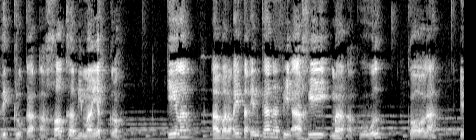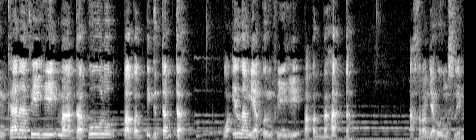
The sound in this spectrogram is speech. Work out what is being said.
dzikruka akhaka bima yakrah qila afara'aita in kana fi akhi ma aqul? Qala in kana fihi ma taqulu faqad igtabta wa illam yakun fihi faqad bahatta akhrajahu muslim.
